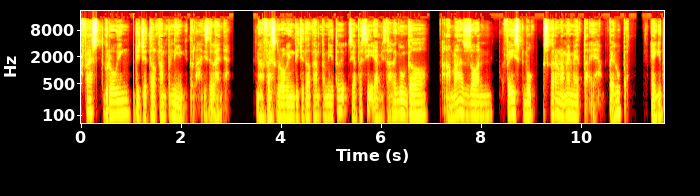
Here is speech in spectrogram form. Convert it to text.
Fast growing digital company gitulah istilahnya. Nah fast growing digital company itu siapa sih? Ya misalnya Google Amazon Facebook. Sekarang namanya Meta ya Sampai lupa. Kayak gitu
